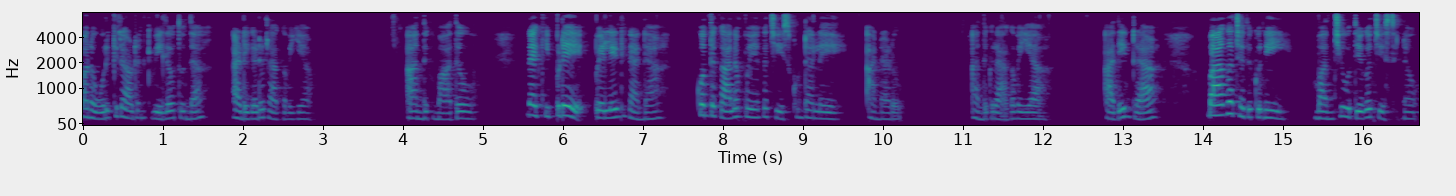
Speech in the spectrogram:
మన ఊరికి రావడానికి వీలవుతుందా? అడిగాడు రాఘవయ్య. అందుకు మాధవ్ నాకు ఇప్పుడే పెళ్ళేంటి నాన్న? కొంతకాలం పోయాక చేసుకుంటాలే అన్నాడు. అందుకు రాఘవయ్య అదేంట్రా? బాగా చదువుకుని మంచి ఉద్యోగం చేస్తున్నావు.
